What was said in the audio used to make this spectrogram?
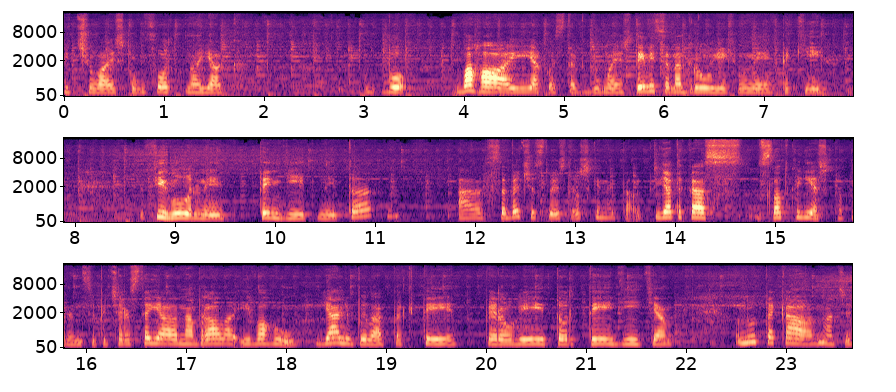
відчуваєш комфортно, як бо вага і якось так думаєш, дивишся на других, вони такі фігурні, тендітні, та, а себе чувствуєш трошки не так. Я така сладкоєшка, в принципі, через те я набрала і вагу. Я любила пекти пироги, торти дітям. Ну, така, наче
